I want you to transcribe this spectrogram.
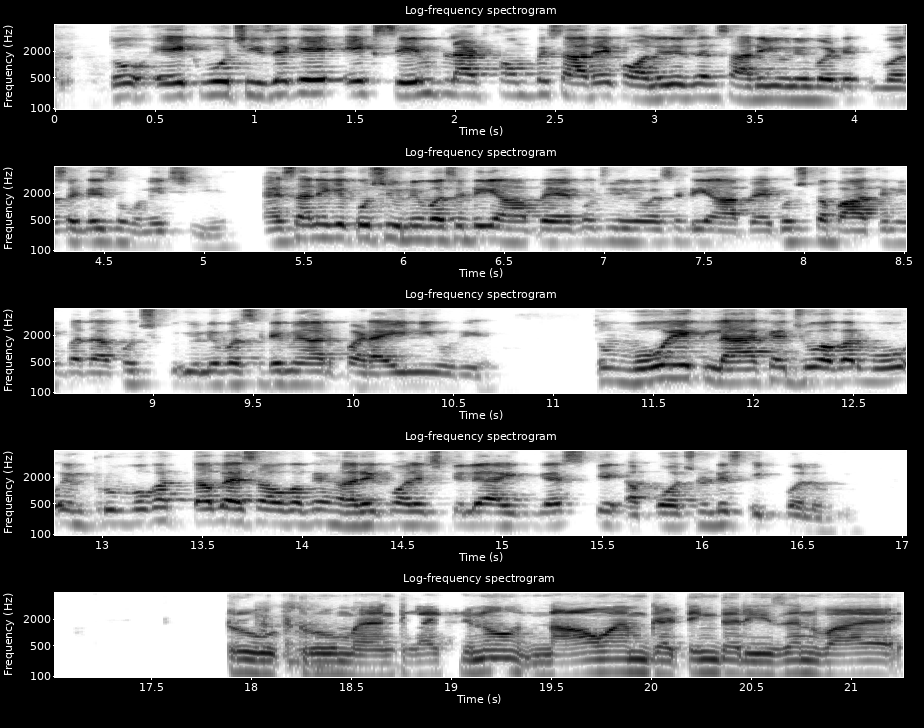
तो एक वो चीज़ है कि एक सेम प्लेटफॉर्म पे सारे कॉलेजेस एंड सारी यूनिवर्सिटीज होनी चाहिए। ऐसा नहीं कि कुछ यूनिवर्सिटी यहाँ पे है, कुछ यूनिवर्सिटी यहाँ पे है, कुछ का बात ही नहीं पता, कुछ यूनिवर्सिटी में यार पढ़ाई नहीं हो रही है। तो वो एक लैक है जो अगर वो इम्प्रूव होगा, तब ऐसा होगा कि हर एक कॉलेज के लिए आई गेस के अपॉर्चुनिटीज़ इक्वल होगी। True, true, man. Like, you know, now I'm getting the reason why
